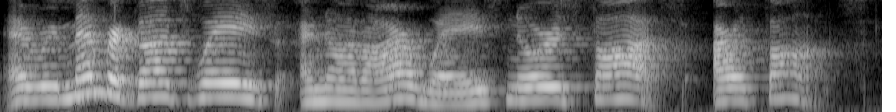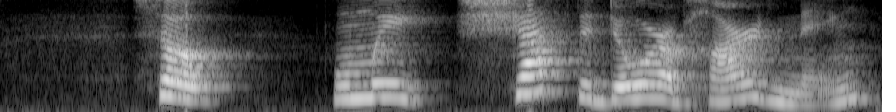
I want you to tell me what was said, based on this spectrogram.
And remember, God's ways are not our ways, nor his thoughts our thoughts. So when we shut the door of hardening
